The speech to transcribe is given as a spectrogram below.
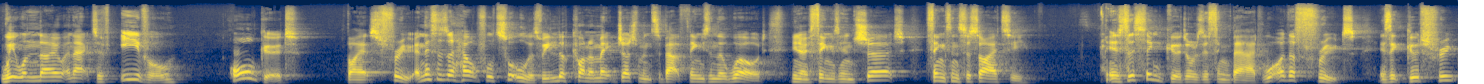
We will know an act of evil or good by its fruit. And this is a helpful tool as we look on and make judgments about things in the world, you know, things in church, things in society. Is this thing good or is this thing bad? What are the fruits? Is it good fruit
